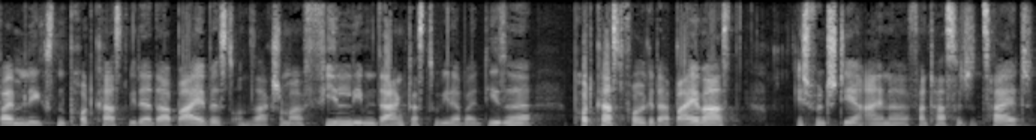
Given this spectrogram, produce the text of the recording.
beim nächsten Podcast wieder dabei bist und sag schon mal vielen lieben Dank, dass du wieder bei dieser Podcast-Folge dabei warst. Ich wünsche dir eine fantastische Zeit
